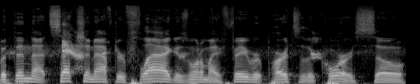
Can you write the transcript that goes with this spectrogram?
But then that section after Flag is one of my favorite parts of the course. So,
